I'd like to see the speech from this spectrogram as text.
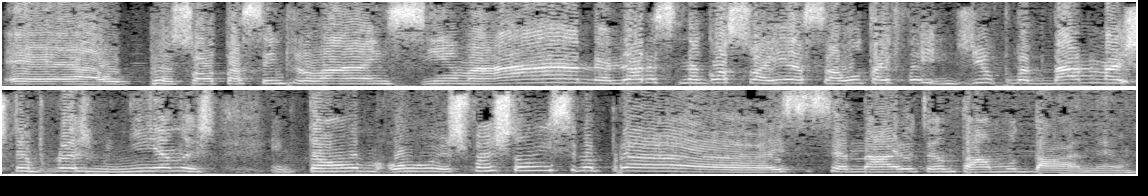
é, o pessoal tá sempre lá em cima, ah, melhora esse negócio aí, essa luta aí foi ridícula, dá mais tempo para as meninas. Então, os fãs estão em cima para esse cenário tentar mudar, né?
